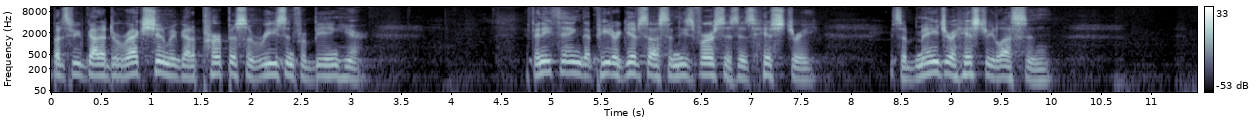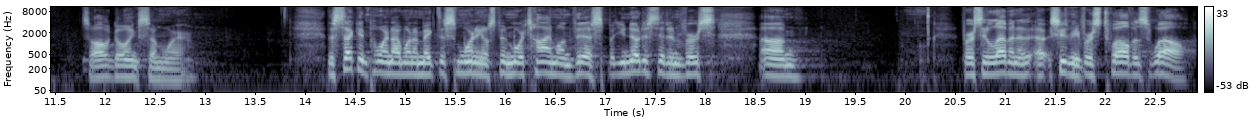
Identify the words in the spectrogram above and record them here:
But we've got a direction, we've got a purpose, a reason for being here. If anything that Peter gives us in these verses is history, it's a major history lesson. It's all going somewhere. The second point I want to make this morning, I'll spend more time on this, but you notice it in verse, um, verse 11, uh, excuse me, verse 12 as well.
